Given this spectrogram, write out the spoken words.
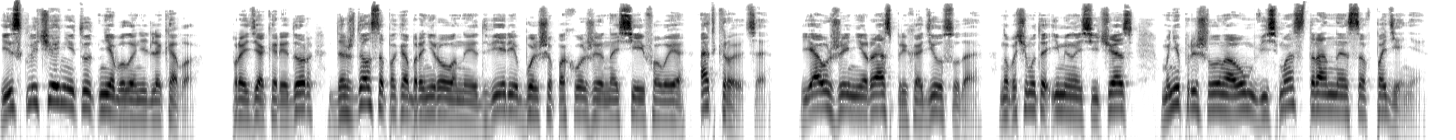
Исключений тут не было ни для кого. Пройдя коридор, дождался, пока бронированные двери, больше похожие на сейфовые, откроются. Я уже не раз приходил сюда, но почему-то именно сейчас мне пришло на ум весьма странное совпадение.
